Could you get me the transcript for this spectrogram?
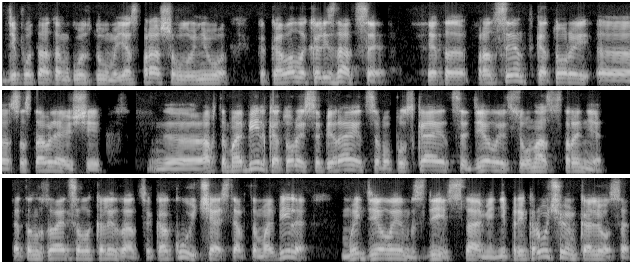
депутатом Госдумы. Я спрашивал у него, какова локализация. Это процент, который составляющий автомобиль, который собирается, выпускается, делается у нас в стране. Это называется локализация. Какую часть автомобиля мы делаем здесь сами. Не прикручиваем колеса,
